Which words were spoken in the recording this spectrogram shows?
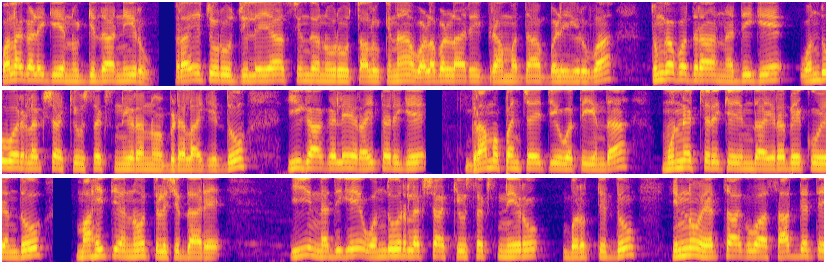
ಹೊಲಗಳಿಗೆ ನುಗ್ಗಿದ ನೀರು. ರಾಯಚೂರು ಜಿಲ್ಲೆಯ ಸಿಂಧನೂರು ತಾಲೂಕಿನ ಒಳಬಳ್ಳಾರಿ ಗ್ರಾಮದ ಬಳಿ ಇರುವ ತುಂಗಭದ್ರಾ ನದಿಗೆ ಒಂದೂವರೆ ಲಕ್ಷ ಕ್ಯೂಸೆಕ್ಸ್ ನೀರನ್ನು ಬಿಡಲಾಗಿದ್ದು, ಈಗಾಗಲೇ ರೈತರಿಗೆ ಗ್ರಾಮ ಪಂಚಾಯಿತಿ ವತಿಯಿಂದ ಮುನ್ನೆಚ್ಚರಿಕೆಯಿಂದ ಇರಬೇಕು ಎಂದು ಮಾಹಿತಿಯನ್ನು ತಿಳಿಸಿದ್ದಾರೆ. ಈ ನದಿಗೆ ಒಂದೂವರೆ ಲಕ್ಷ ಕ್ಯೂಸೆಕ್ಸ್ ನೀರು ಬರುತ್ತಿದ್ದು, ಇನ್ನೂ ಹೆಚ್ಚಾಗುವ ಸಾಧ್ಯತೆ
